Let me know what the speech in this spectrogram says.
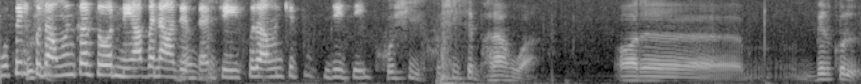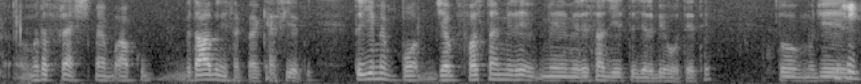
वो फिर खुदावन का ज़ोर नया बना हाँ देता है। जी खुदावन की जी जी। खुशी खुशी से भरा हुआ। और बिल्कुल मतलब फ्रेश मैं आपको बता भी नहीं सकता कैसी होती तो ये मैं जब फ़र्स्ट टाइम मेरे मे, मेरे साथ ये तजर्बे होते थे तो मुझे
